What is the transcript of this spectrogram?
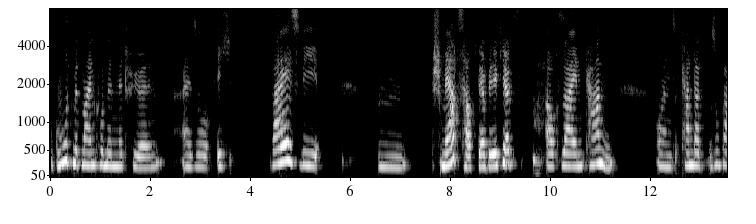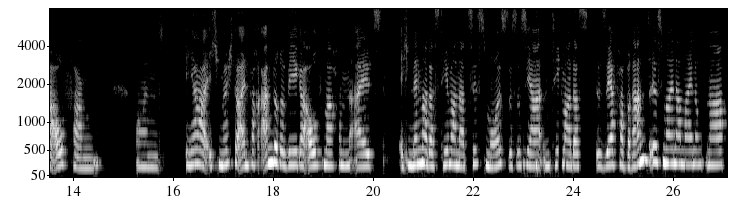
gut mit meinen Kundinnen mitfühlen. Also ich weiß, wie mh, mm, schmerzhaft der Weg jetzt auch sein kann und kann da super auffangen. Und ja, ich möchte einfach andere Wege aufmachen als ich nenne mal das Thema Narzissmus. Das ist ja ein Thema, das sehr verbrannt ist, meiner Meinung nach,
